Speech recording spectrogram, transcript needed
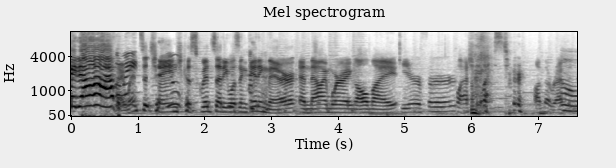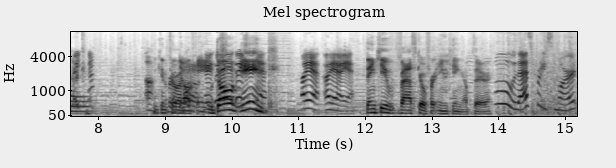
it I up! Wait, went to change because Squid said he wasn't getting there, and now I'm wearing all my gear for Flash Blaster on the Rapid Oh. Deco. You can throw it Don't off. ink. Don't Wait, wait, wait, ink. Oh yeah, oh yeah, yeah. Thank you, Vasco, for inking up there. Ooh, that's pretty smart.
